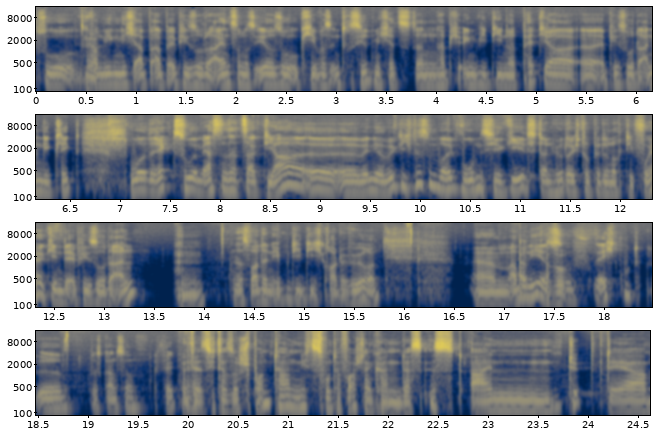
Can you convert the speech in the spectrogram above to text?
So von Ja. wegen nicht ab, ab Episode 1, sondern es ist eher so, okay, was interessiert mich jetzt? Dann habe ich irgendwie die NotPetya-Episode angeklickt, wo er direkt so im ersten Satz sagt, ja, äh, äh, wenn ihr wirklich wissen wollt, worum es hier geht, dann hört euch doch bitte noch die vorhergehende Episode an. Mhm. Das war dann eben die, die ich gerade höre. Ähm, aber nee, Also- ist echt gut, äh, das Ganze gefällt mir. Wer sich da so spontan nichts drunter vorstellen kann, das ist ein Typ, der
